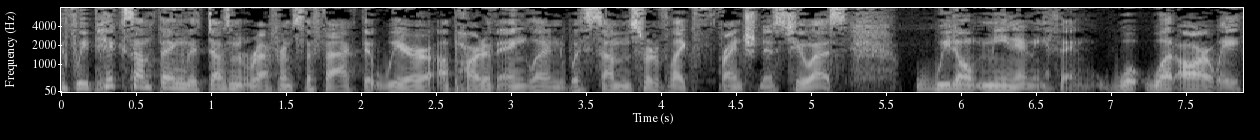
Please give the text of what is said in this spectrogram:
if we pick something that doesn't reference the fact that we're a part of England with some sort of like Frenchness to us, we don't mean anything. W- what are we?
